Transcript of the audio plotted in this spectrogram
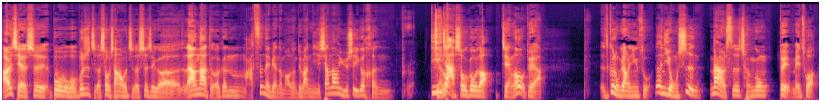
而且是不不，我不是指的受伤啊，我指的是这个莱昂纳德跟马刺那边的矛盾，对吧？你相当于是一个很低价收购到捡漏，对啊。各种各样的因素，那勇士迈尔斯成功，对，没错。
